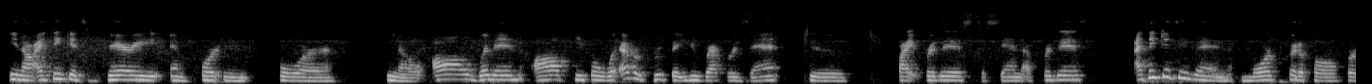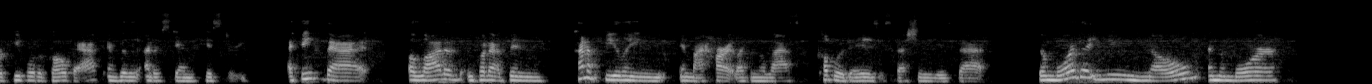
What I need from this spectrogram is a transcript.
you know, I think it's very important for, you know, all women, all people, whatever group that you represent to fight for this, to stand up for this. I think it's even more critical for people to go back and really understand the history. I think that a lot of what I've been kind of feeling in my heart, like in the last couple of days, especially, is that the more that you know and the more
